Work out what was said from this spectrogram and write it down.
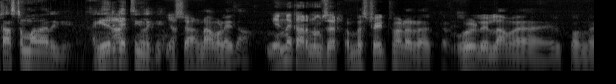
கஷ்டமா தான் இருக்கு எதிர்கட்சிங்களுக்கு சார் அண்ணாமலை தான் என்ன காரணம் சார் ரொம்ப ஸ்ட்ரெயிட் ஃபார்வர்டாக இருக்கார் ஊழல் இல்லாம இருக்கும்னு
